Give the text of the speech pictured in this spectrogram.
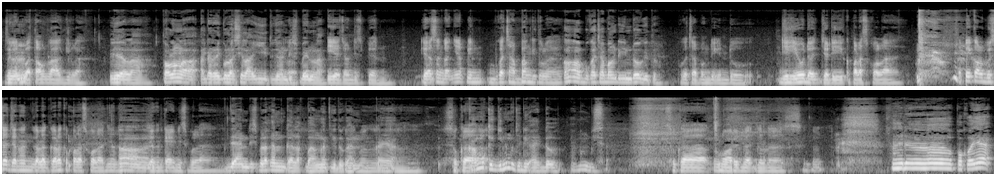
jangan Hmm. dua tahun lagi lah. Iyalah, tolonglah ada regulasi lagi itu jangan disband lah. Iya jangan disband. Ya seenggaknya pin, buka cabang gitu lah. ya. Ah, buka cabang di Indo gitu. Buka cabang di Indo. Jihyo udah jadi kepala sekolah. Tapi kalau bisa jangan galak-galak kepala sekolahnya lah. Ah. Jangan kayak ini sebelah. Dan di sebelah kan galak banget gitu kan, kayak Suka kamu kayak gini mau jadi idol, emang bisa. suka ngeluarin gak jelas gitu. Aduh, pokoknya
